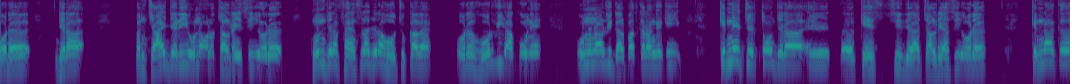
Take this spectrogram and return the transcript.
ਔਰ ਜਿਹੜਾ ਪੰਚਾਇਤ ਜਿਹੜੀ ਉਹਨਾਂ ਵੱਲੋਂ ਚੱਲ ਰਹੀ ਸੀ ਔਰ ਹੁਣ ਜਿਹੜਾ ਫੈਸਲਾ ਜਿਹੜਾ ਹੋ ਚੁੱਕਾ ਹੈ ਔਰ ਹੋਰ ਵੀ ਆਗੂ ਨੇ, ਉਹਨਾਂ ਨਾਲ ਵੀ ਗੱਲਬਾਤ ਕਰਾਂਗੇ ਕਿ ਕਿੰਨੇ ਚਿਰ ਤੋਂ ਜਿਹੜਾ ਇਹ ਕੇਸ ਸੀ ਜਿਹੜਾ ਚੱਲ ਰਿਹਾ ਸੀ ਔਰ ਕਿੰਨਾ ਕੁ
